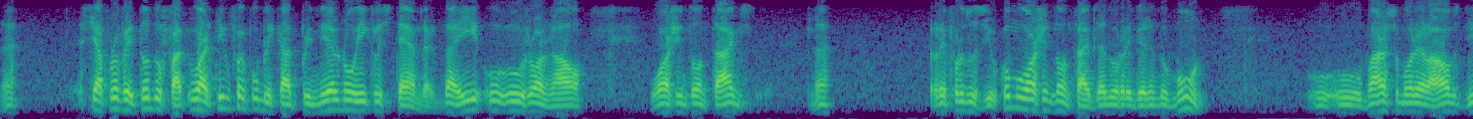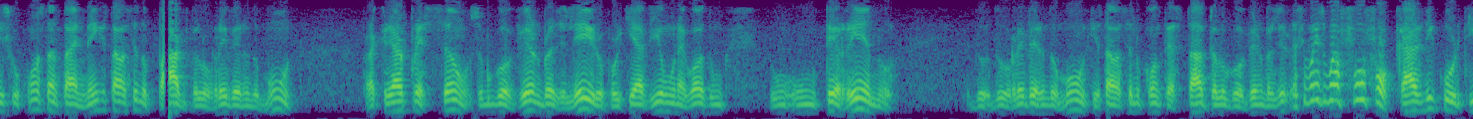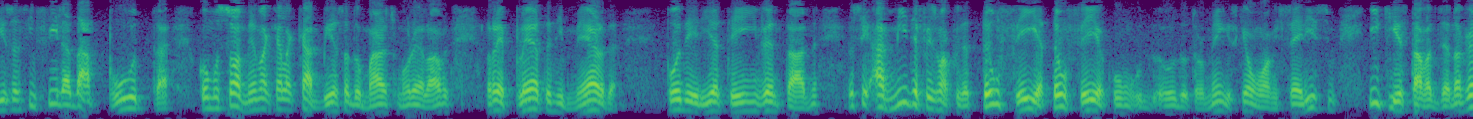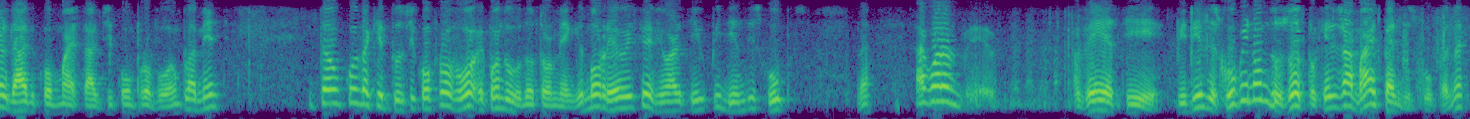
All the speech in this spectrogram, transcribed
né? se aproveitou do fato. O artigo foi publicado primeiro no Weekly Standard, daí o, o jornal Washington Times né, reproduziu. Como o Washington Times é do Reverendo Moon, o, o Márcio Moreira Alves disse que o Constantine Mendes estava sendo pago pelo Reverendo Moon para criar pressão sobre o governo brasileiro, porque havia um negócio um, um, um terreno do, do, Reverendo Moon que estava sendo contestado pelo governo brasileiro. Assim, mas uma fofocagem de cortiço, assim, filha da puta, como só mesmo aquela cabeça do Márcio Moreira Alves, repleta de merda poderia ter inventado. Né? Eu sei, a mídia fez uma coisa tão feia, tão feia com o, o Dr. Mendes, que é um homem seríssimo e que estava dizendo a verdade, como mais tarde se comprovou amplamente. Então, quando aquilo tudo se comprovou, quando o Dr. Mendes morreu, eu escrevi um artigo pedindo desculpas. Né? Agora vem esse pedindo desculpa em nome dos outros, porque eles jamais pedem desculpas, né?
